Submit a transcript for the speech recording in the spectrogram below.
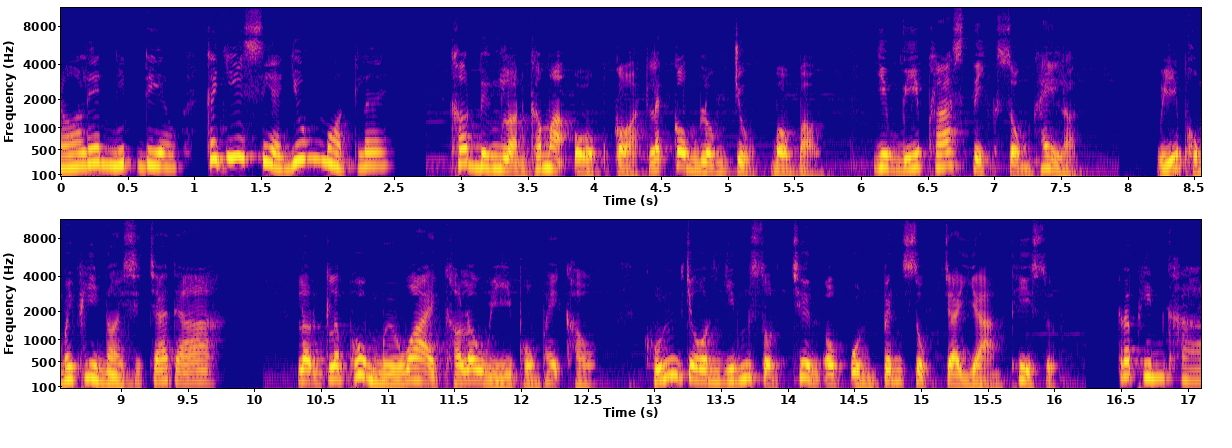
ล้อเล่นนิดเดียว ก็ยี่เสียยุ่งหมดเลย เขาดึงหล่อนเข้ามาโอบกอดและก้มลงจูบเบาๆหยิบหวีพลาสติกส่งให้หล่อน หวีผมให้พี่หน่อยสิจ้าดา หล่อนกระพุ่มมือไหว้เขาแล้วหวีผมให้เขา ขุนโจรยิ้มสดชื่นอบอุ่นเป็นสุขใจอย่างที่สุดระพินขา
